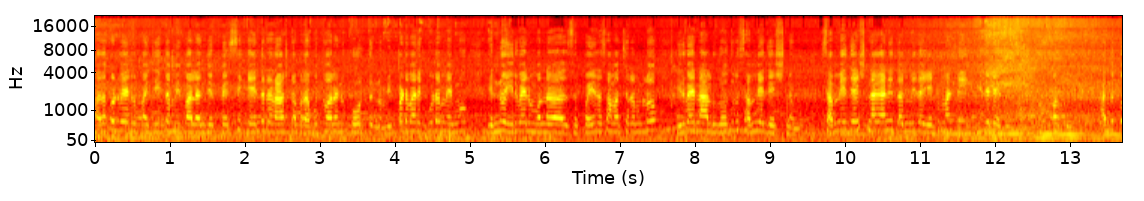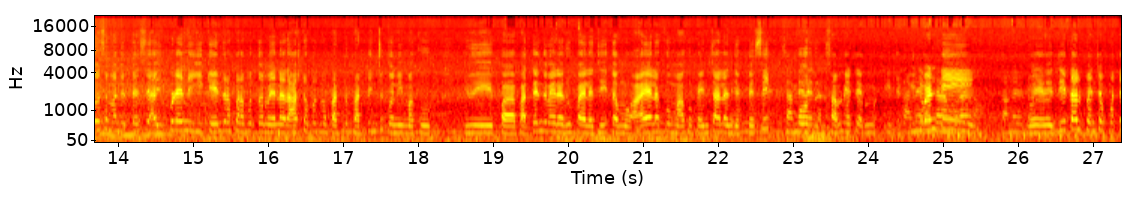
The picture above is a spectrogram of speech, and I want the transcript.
పదకొండు వేల రూపాయల జీతం ఇవ్వాలని చెప్పేసి కేంద్ర రాష్ట్ర ప్రభుత్వాలను కోరుతున్నాం. ఇప్పటి వరకు కూడా మేము ఎన్నో ఇరవై మొన్న పోయిన సంవత్సరంలో ఇరవై నాలుగు రోజులు సమ్మె చేసినాము. సమ్మె చేసినా కానీ దాని మీద ఎటువంటి ఇది లేదు. మాకు అందుకోసం అని చెప్పేసి ఇప్పుడైనా ఈ కేంద్ర ప్రభుత్వమైనా రాష్ట్ర ప్రభుత్వం పట్టు పట్టించుకొని మాకు ఇవి ప పద్దెనిమిది వేల రూపాయల జీతము ఆయాలకు మాకు పెంచాలని చెప్పేసి సమ్మె ఇటువంటి జీతాలు పెంచకపోతే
